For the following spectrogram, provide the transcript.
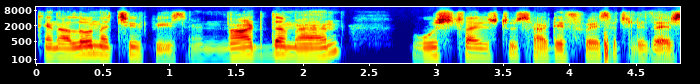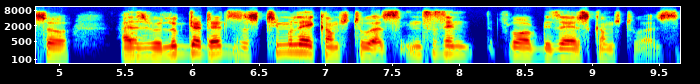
can alone achieve peace and not the man who strives to satisfy such desires. So as we looked at it the stimuli comes to us incessant flow of desires comes to us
